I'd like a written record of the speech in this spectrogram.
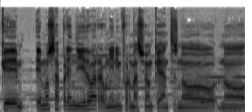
que hemos aprendido a reunir información que antes no, no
